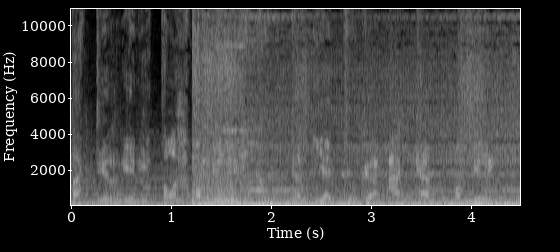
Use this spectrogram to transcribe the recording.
Takdir ini telah memilihku dan ia juga akan memilihku.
